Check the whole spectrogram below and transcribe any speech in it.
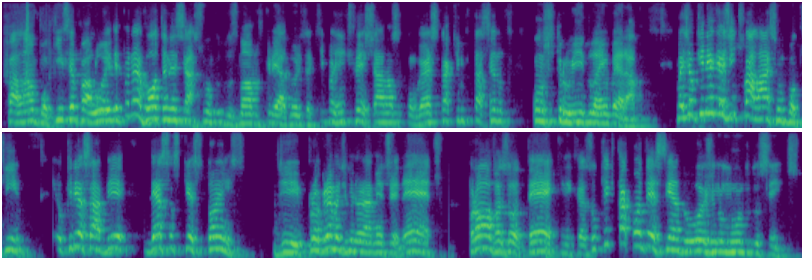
falar um pouquinho. Você falou e depois nós volta nesse assunto dos novos criadores aqui para a gente fechar a nossa conversa com aquilo que está sendo construído lá em Uberaba. Mas eu queria que a gente falasse um pouquinho. Eu queria saber dessas questões de programa de melhoramento genético, provas zootécnicas, o que está acontecendo hoje no mundo do SINDS?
